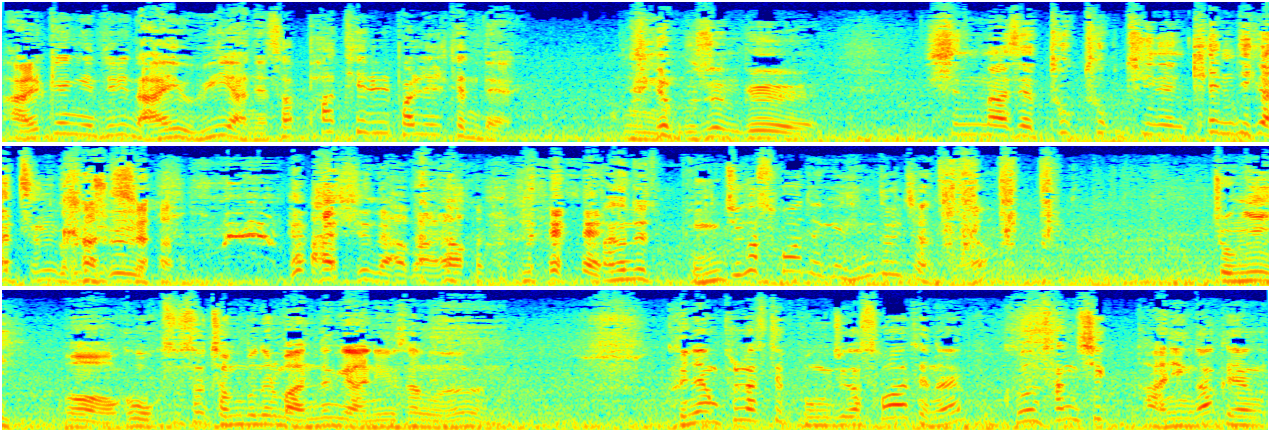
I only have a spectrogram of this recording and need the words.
알갱이들이 나의 위 안에서 파티를 벌릴 텐데. 그게 무슨 그 신맛에 톡톡 튀는 캔디 같은 건줄 아시나 봐요. 네. 아 근데 봉지가 소화되긴 힘들지 않나요? 종이. 어, 그 옥수수 전분으로 만든 게 아닌 이상은 그냥 플라스틱 봉지가 소화되나요? 그건 상식 아닌가? 그냥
